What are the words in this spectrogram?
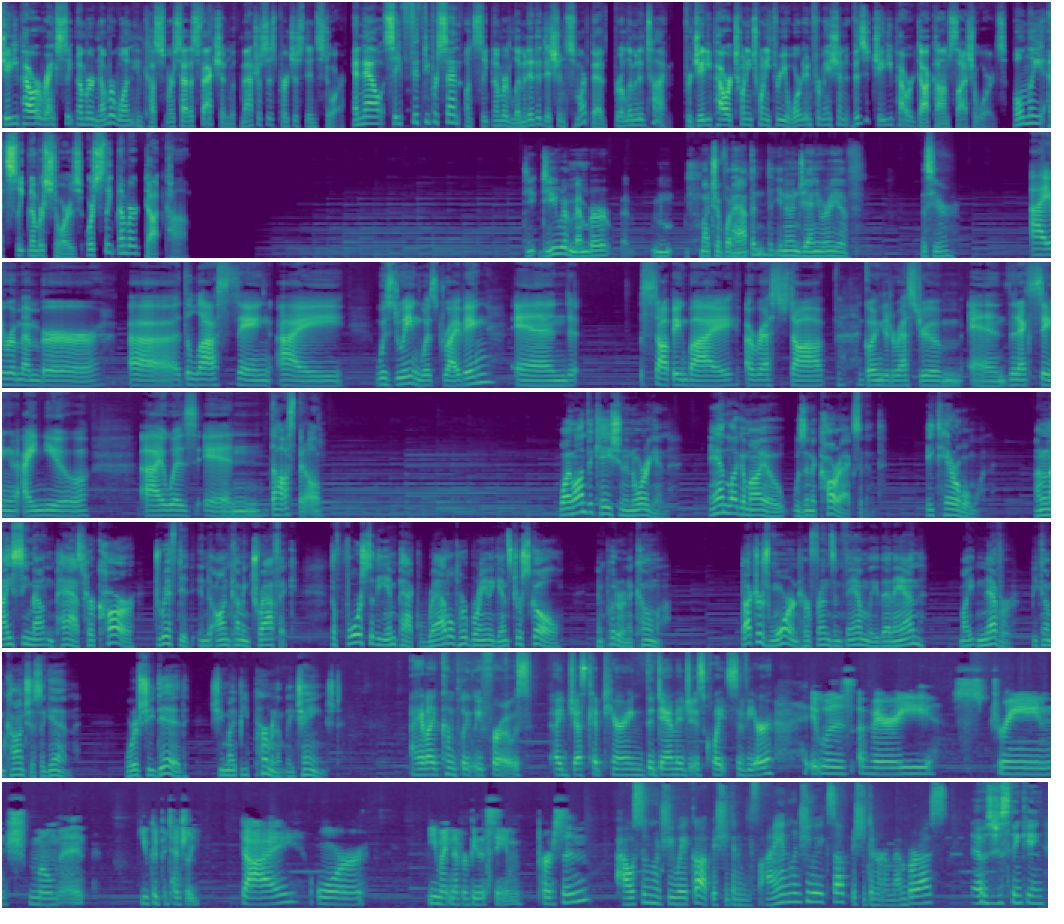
JD Power ranks Sleep Number number 1 in customer satisfaction with mattresses purchased in-store. And now, save 50% on Sleep Number limited edition smart beds for a limited time. For JD Power 2023 award information, visit jdpower.com/awards. Only at Sleep Number stores or sleepnumber.com. Do do you remember uh, much of what happened, you know, in January of this year? I remember uh, the last thing I was doing was driving and stopping by a rest stop, going to the restroom, and the next thing I knew, I was in the hospital. While on vacation in Oregon, Anne Lagamayo was in a car accident, a terrible one. On an icy mountain pass, her car drifted into oncoming traffic. The force of the impact rattled her brain against her skull and put her in a coma. Doctors warned her friends and family that Anne might never become conscious again, or if she did, she might be permanently changed. I like completely froze. I just kept hearing the damage is quite severe. It was a very strange moment. You could potentially die, or you might never be the same person. How soon would she wake up? Is she going to be fine when she wakes up? Is she going to remember us? I was just thinking,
